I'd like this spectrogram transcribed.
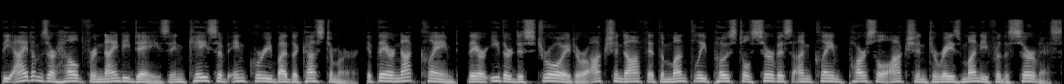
the items are held for 90 days in case of inquiry by the customer. If they are not claimed, they are either destroyed or auctioned off at the monthly Postal Service unclaimed parcel auction to raise money for the service.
